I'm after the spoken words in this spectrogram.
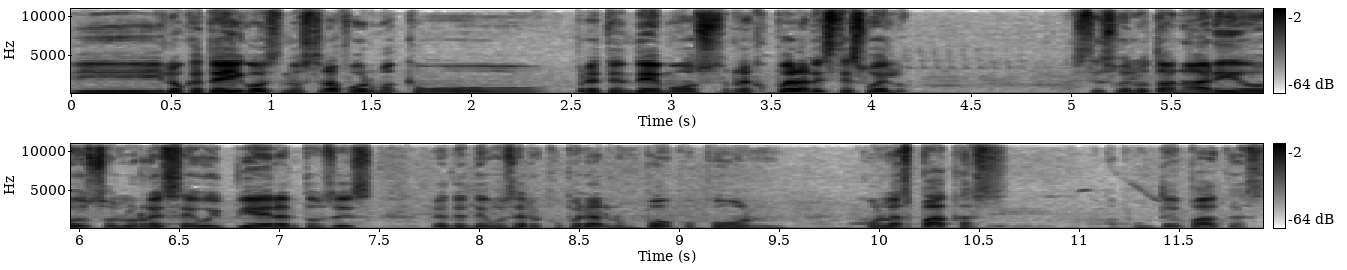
Y lo que te digo, es nuestra forma como pretendemos recuperar este suelo. Este suelo tan árido, solo recebo y piedra, entonces pretendemos recuperarlo un poco con, con las pacas, a punta de pacas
